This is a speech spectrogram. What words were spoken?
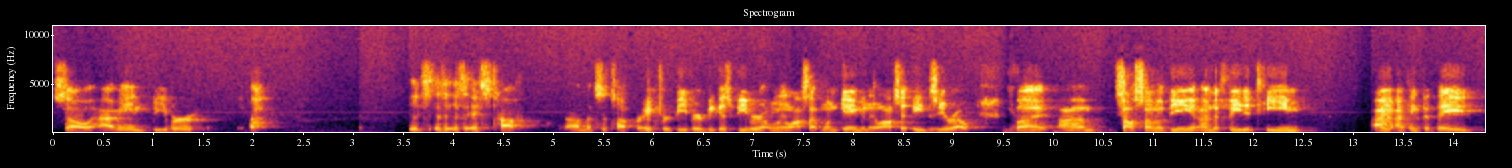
So I mean Beaver, it's it's it's tough. Um, it's a tough break for Beaver because Beaver only lost that one game and they lost it 8-0. Yeah. But um, South Summit being an undefeated team, I, I think that they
